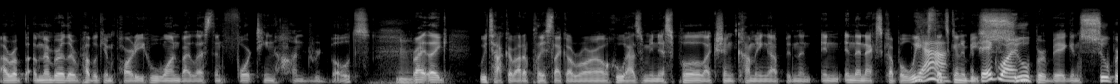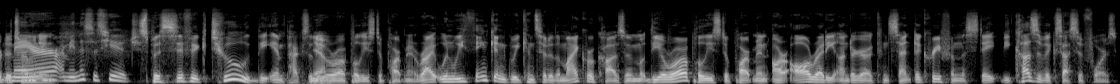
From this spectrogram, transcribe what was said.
A, rep, a, member of the Republican Party who won by less than fourteen hundred votes, mm. right? Like we talk about a place like Aurora who has a municipal election coming up in the in, in the next couple weeks. Yeah, that's going to be big super one. big and super determining. Mayor, I mean, this is huge. Specific to the impacts of the Aurora Police Department, right? When we think and we consider the microcosm, the Aurora Police Department are already under a consent decree from the state because of excessive force,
